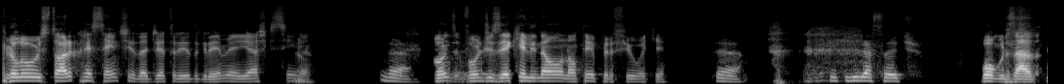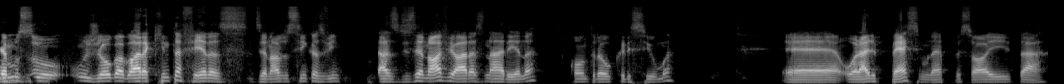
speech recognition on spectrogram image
pelo histórico recente da diretoria do Grêmio aí, acho que sim, né? É, Vão, vão dizer que ele não, não tem o perfil aqui. é. Fico vilhaçante. Bom, gurizada, temos o- um jogo agora quinta-feira, às 19 do 5 às, 20 às 19 horas na Arena, contra o Criciúma. É, horário péssimo, né? O pessoal aí tá,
